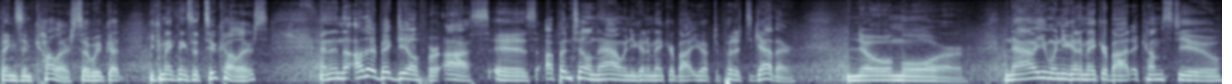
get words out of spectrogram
things in color. So we've got, you can make things with two colors. And then the other big deal for us is up until now, when you're going to MakerBot, you have to put it together. No more. Now, you, when you're going to MakerBot, it comes to you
